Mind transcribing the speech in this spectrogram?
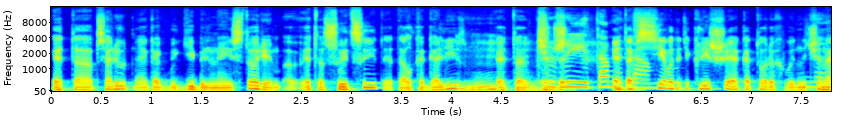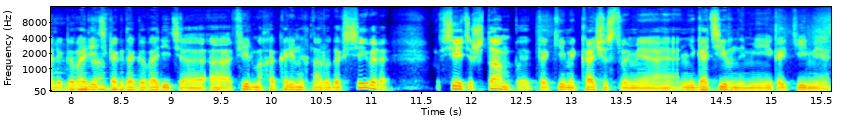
Это абсолютная как бы гибельная история. Это суицид, это алкоголизм, угу. это, Чужие, это, там это там. все вот эти клише, о которых вы начинали да. говорить, да. когда говорите о, о фильмах о коренных народах Севера. Все эти штампы, какими качествами негативными и какими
